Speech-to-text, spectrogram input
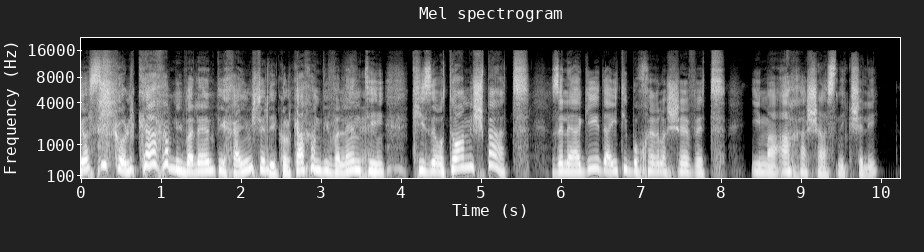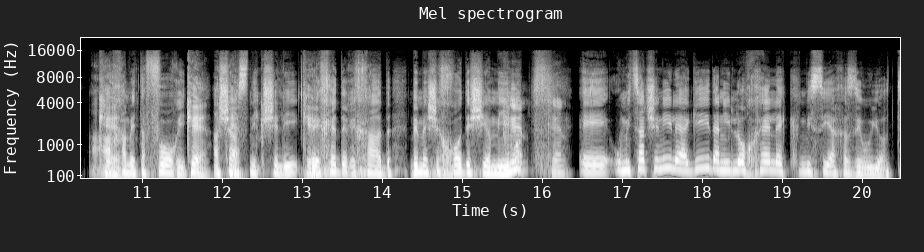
יוסי כל כך אמביוולנטי, חיים שלי כל כך אמביוולנטי, כן. כי זה אותו המשפט. זה להגיד, הייתי בוחר לשבת עם האח הש"סניק שלי. האח המטאפורי, כן, הש"סניק כן. שלי, כן. בחדר אחד במשך חודש ימים. כן, כן. אה, ומצד שני להגיד, אני לא חלק משיח הזהויות.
